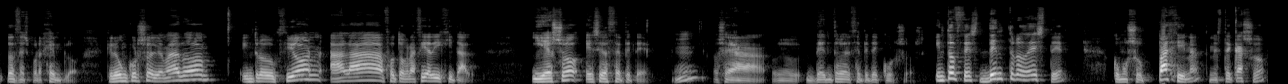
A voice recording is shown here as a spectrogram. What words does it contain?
Entonces, por ejemplo, creo un curso llamado Introducción a la fotografía digital. Y eso es el CPT, o sea, dentro del CPT cursos. Entonces, dentro de este, como subpágina, en este caso,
